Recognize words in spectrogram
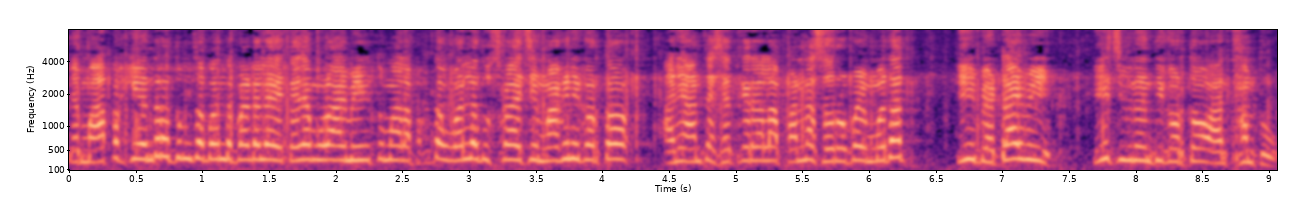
ते मापक केंद्र तुमचं बंद पडलेलं आहे. त्याच्यामुळे आम्ही तुम्हाला फक्त वल्ल दुष्काळाची मागणी करतो आणि आमच्या शेतकऱ्याला पन्नास हजार रुपये मदत ही भेटावी हीच विनंती करतो आणि थांबतो.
